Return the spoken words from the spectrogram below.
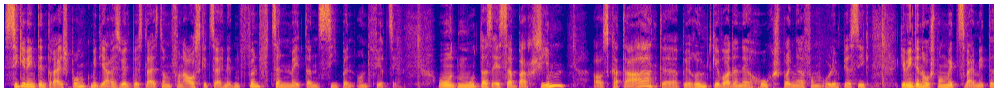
Sie gewinnt den Dreisprung mit Jahresweltbestleistung von ausgezeichneten 15,47 Metern. Und Mutas Essa Barshim aus Katar, der berühmt gewordene Hochspringer vom Olympiasieg, gewinnt den Hochsprung mit 2,37 Meter.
